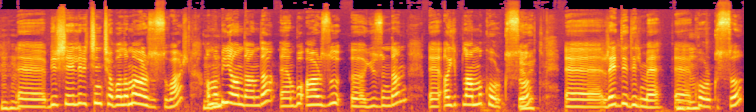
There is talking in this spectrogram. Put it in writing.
Hı -hı. E, bir şeyler için çabalama arzusu var. Hı -hı. Ama bir yandan da e, bu arzu e, yüzünden e, ayıplanma korkusu, evet. e, reddedilme e, Hı -hı. korkusu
